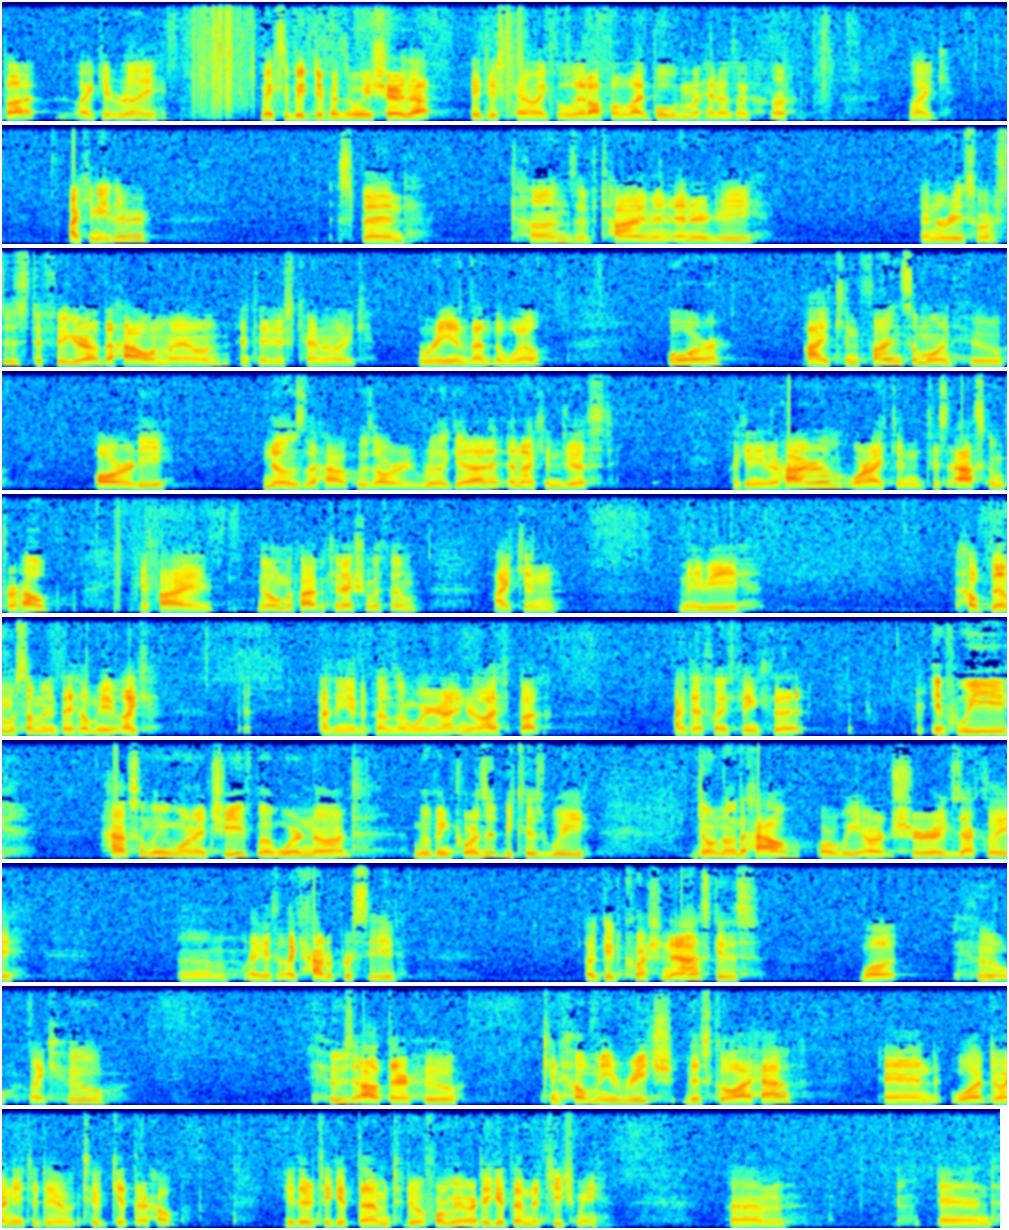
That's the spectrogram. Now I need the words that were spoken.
but like it really makes a big difference. And when we share that, it just kind of like lit off a light bulb in my head. I was like, huh, like I can either spend tons of time and energy and resources to figure out the how on my own and to just kind of like reinvent the wheel. Or I can find someone who already knows the how, who's already really good at it, and I can just, I can either hire them or I can just ask them for help. If I know them, if I have a connection with them, I can maybe help them with something that they help me. Like, I think it depends on where you're at in your life, but I definitely think that if we have something we want to achieve, but we're not moving towards it because we don't know the how or we aren't sure exactly, um, I guess, like how to proceed, a good question to ask is, well, who? Like who? Who's out there who can help me reach this goal I have, and what do I need to do to get their help? Either to get them to do it for me or to get them to teach me. Um, and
